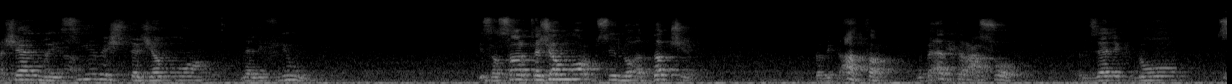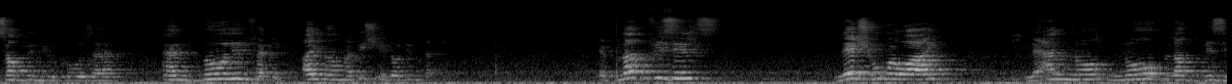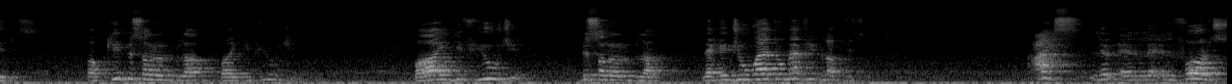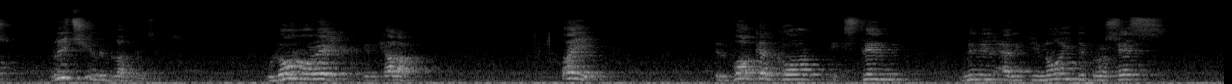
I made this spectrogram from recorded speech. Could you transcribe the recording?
عشان ما يصيرش تجمع لل fluid اذا صار تجمع بصير له adduction فبيتاثر وبأثر على الصوت لذلك no submucosa and no lymphatic أيضا ما فيش له lymphatic blood vessels ليش هو white؟ لأنه no blood vessels طب كيف بيصلوا ال blood؟ by diffusion by diffusion بيصلوا ال blood لكن جواته ما في blood vessels عكس ال false rich in blood vessels ولونه red in color طيب ال vocal cord extend من ال arytenoid process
